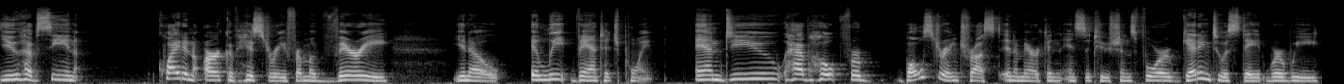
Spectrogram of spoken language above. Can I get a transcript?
You have seen quite an arc of history from a very, you know, elite vantage point. And do you have hope for bolstering trust in American institutions for getting to a state where we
